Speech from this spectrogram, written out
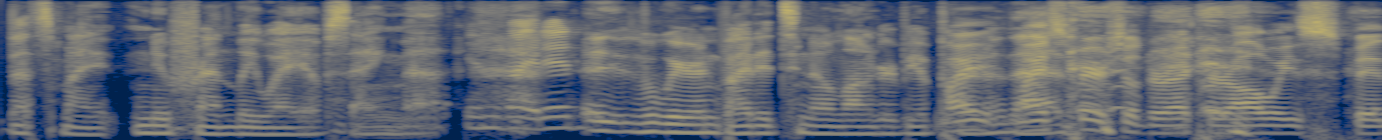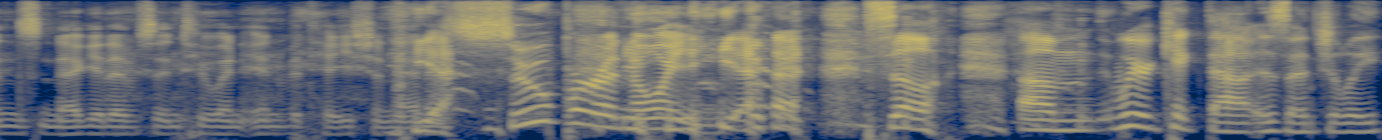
that's my new friendly way of saying that Invited. Uh, we were invited to no longer be a part My, of that. my spiritual director always spins negatives into an invitation, and Yeah. it's super annoying. yeah. So um, we were kicked out essentially,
